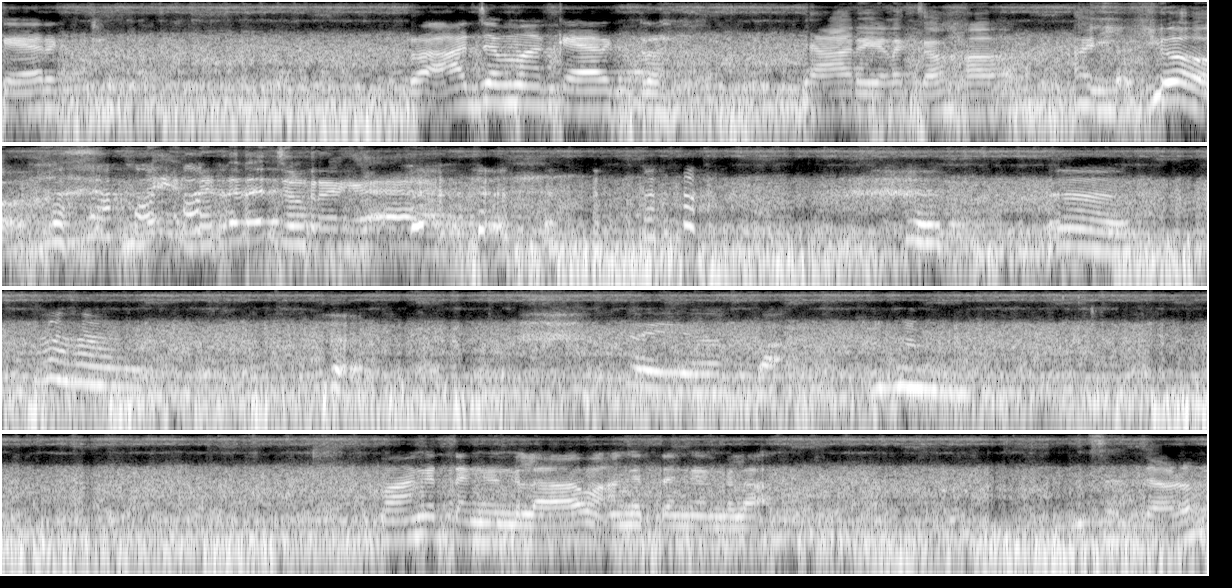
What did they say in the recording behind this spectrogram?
கேரக்டர் ராஜம்மா கேரக்டர் யார் எனக்கா? ஐயோ. என்னதான் சொல்றாங்க? ஐயோப்பா. வாங்க தங்கங்களா வாங்க தங்கங்களா. செஞ்சாலும்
